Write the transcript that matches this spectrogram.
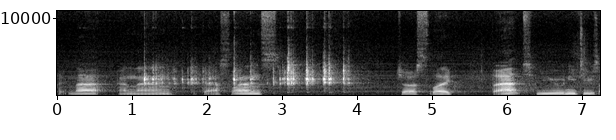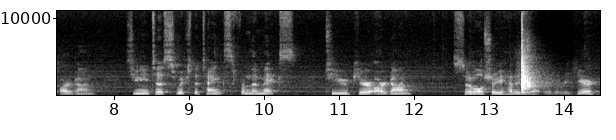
tighten that, and then the gas lens, just like that. You need to use argon. So you need to switch the tanks from the mix to pure argon. So I'll show you how to do that right over here.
